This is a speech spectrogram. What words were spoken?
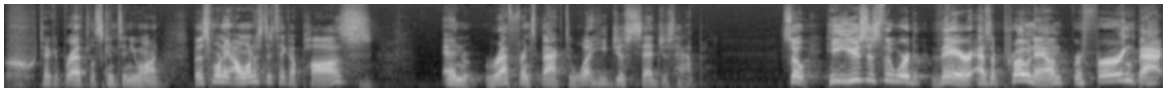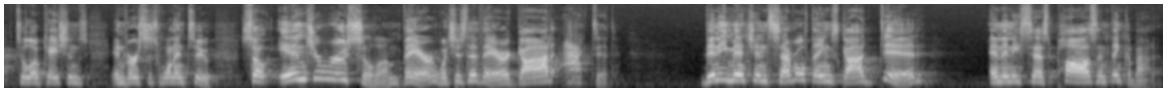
Whew, take a breath, let's continue on. But this morning I want us to take a pause and reference back to what he just said just happened. So he uses the word there as a pronoun, referring back to locations in verses 1 and 2. So in Jerusalem, there, which is the there, God acted. Then he mentions several things God did, and then he says, pause and think about it.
